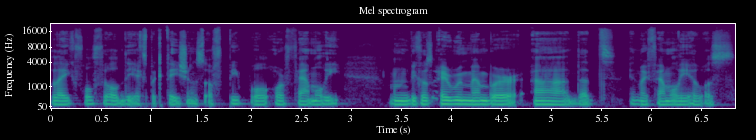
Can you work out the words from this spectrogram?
like fulfill the expectations of people or family. Um, because I remember uh, that in my family it was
